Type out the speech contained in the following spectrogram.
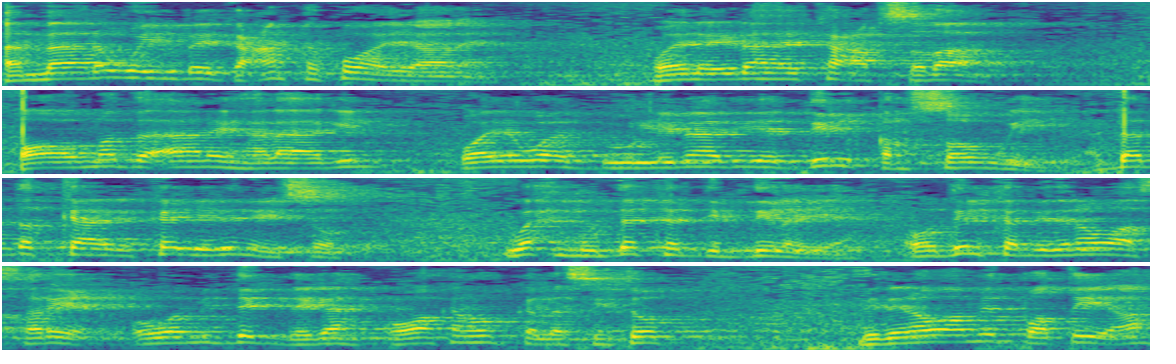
Ammaano weyn bay gacanta ku hayaaneen waa inay ilaahay ka cabsadaan. Oo ummadda aanay halaagin. Waayo waa duullimaad iyo dil qarsoon weeye haddaad dadkaaga ka yedinayso wax muddo ka dibdilaya oo dilka midina waa sariic oo waa mid degdeg ah oo waa kan hubka la sito. Midina waa mid batii ah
